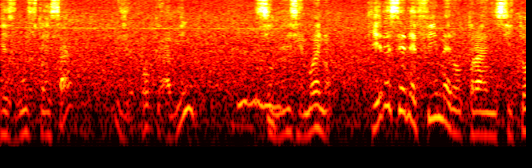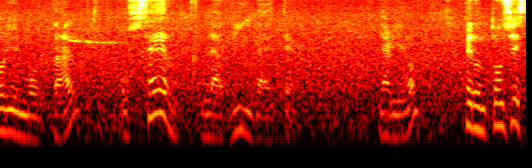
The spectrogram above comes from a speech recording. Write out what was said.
¿Les gusta esa? Pues yo creo que a mí. Si me dicen, bueno, ¿quieres ser efímero, transitorio, inmortal o ser la vida eterna? ¿Ya vieron? Pero entonces,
